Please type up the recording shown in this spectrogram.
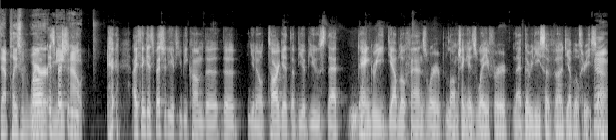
That place would wear Well, me out. I think especially if you become the the you know target of the abuse that angry Diablo fans were launching his way for at the release of uh, Diablo 3. So Yeah,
